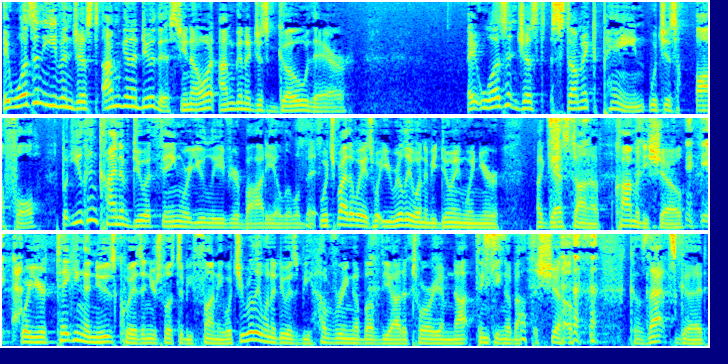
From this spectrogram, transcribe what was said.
It wasn't even just I'm going to do this. You know what? I'm going to just go there. It wasn't just stomach pain, which is awful, but you can kind of do a thing where you leave your body a little bit, which, by the way, is what you really want to be doing when you're a guest on a comedy show Yeah. where you're taking a news quiz and you're supposed to be funny. What you really want to do is be hovering above the auditorium, not thinking about the show, because that's good.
